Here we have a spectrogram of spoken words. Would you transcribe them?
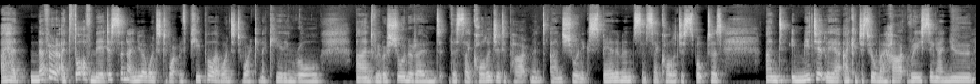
I had never, I'd thought of medicine. I knew I wanted to work with people. I wanted to work in a caring role. And we were shown around the psychology department and shown experiments, and psychologists spoke to us. And immediately I could just feel my heart racing. I knew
